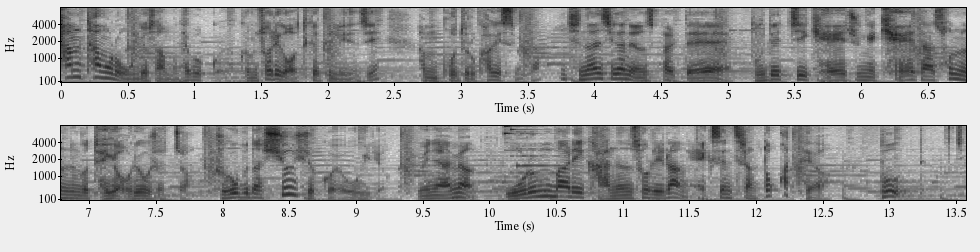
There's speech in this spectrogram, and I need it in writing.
탐탐으로 옮겨서 한번 해볼 거예요. 그럼 소리가 어떻게 들리는지 한번 보도록 하겠습니다. 지난 시간에 연습할 때 부대찌 개 중에 개에다 손 넣는 거 되게 어려우셨죠? 그거보다 쉬우실 거예요, 오히려. 왜냐하면 오른발이 가는 소리랑 액센트랑 똑같아요. 부대찌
